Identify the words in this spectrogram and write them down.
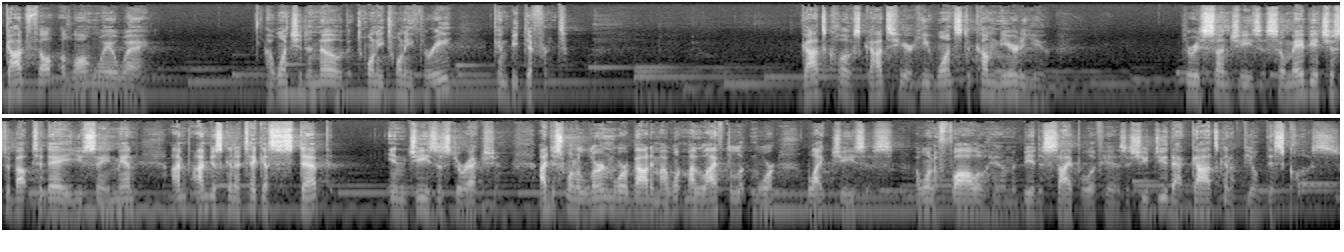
God felt a long way away. I want you to know that 2023 can be different. God's close, God's here. He wants to come near to you through his son Jesus. So maybe it's just about today, you saying, Man, I'm, I'm just going to take a step in Jesus' direction. I just want to learn more about him. I want my life to look more like Jesus. I want to follow him and be a disciple of his. As you do that, God's going to feel this close.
